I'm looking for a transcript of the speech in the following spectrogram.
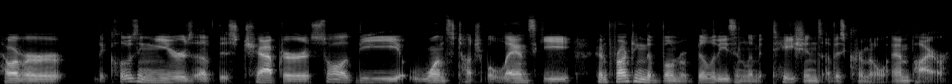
However, the closing years of this chapter saw the once touchable Lansky confronting the vulnerabilities and limitations of his criminal empire.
